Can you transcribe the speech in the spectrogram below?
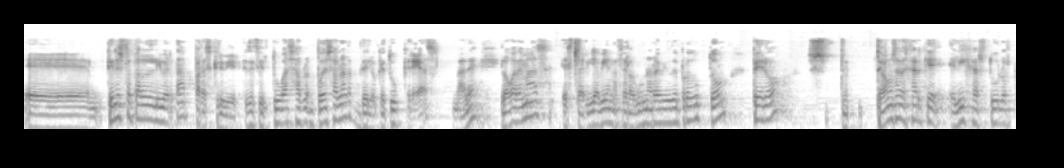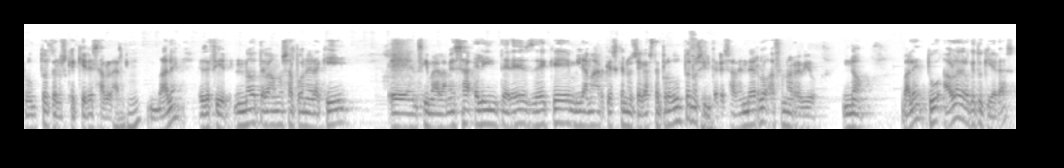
Eh, tienes total libertad para escribir, es decir, tú vas a hablar- puedes hablar de lo que tú creas, ¿vale? Luego además estaría bien hacer alguna review de producto, pero te vamos a dejar que elijas tú los productos de los que quieres hablar, ¿vale? Es decir, no te vamos a poner aquí eh, encima de la mesa el interés de que, mira, Marc, es que nos llega este producto, nos interesa venderlo, haz una review. No, ¿vale? Tú habla de lo que tú quieras.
